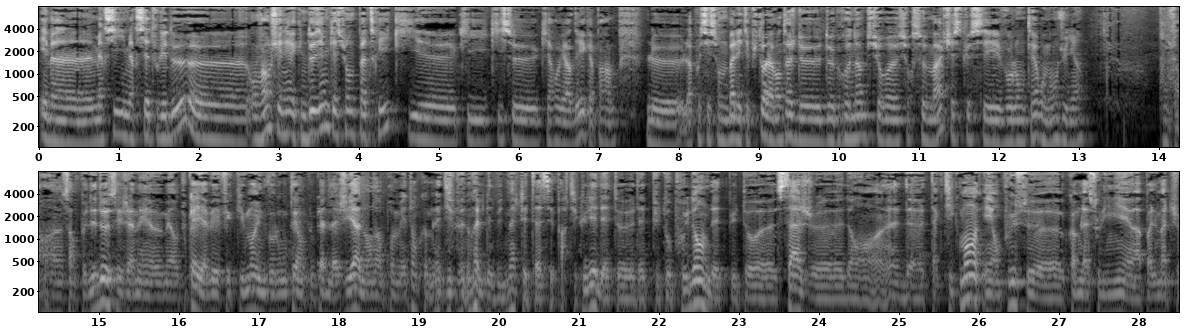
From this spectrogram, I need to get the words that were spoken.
Eh ben, merci, merci à tous les deux. Euh, on va enchaîner avec une deuxième question de Patrick qui, euh, qui, qui, se, qui a regardé, qu'apparemment le, la possession de balle était plutôt à l'avantage de, de Grenoble sur, euh, sur ce match. Est-ce que c'est volontaire ou non, Julien? C'est un peu des deux, c'est jamais. Euh, mais en tout cas, il y avait effectivement une volonté, en tout cas de la GIA, dans un premier temps, comme l'a dit Benoît, le début de match était assez particulier, d'être euh, plutôt prudent, d'être plutôt euh, sage dans tactiquement, et en plus, comme l'a souligné après le match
